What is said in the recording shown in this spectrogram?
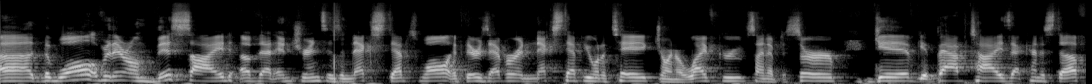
Uh, the wall over there on this side of that entrance is a next steps wall. If there's ever a next step you want to take, join a life group, sign up to serve, give, get baptized, that kind of stuff,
